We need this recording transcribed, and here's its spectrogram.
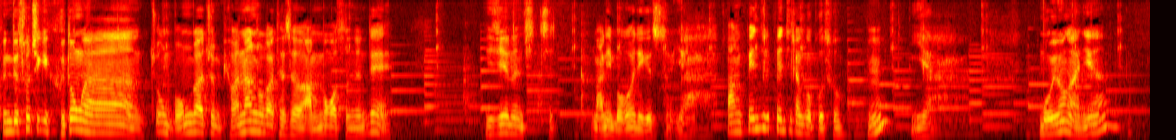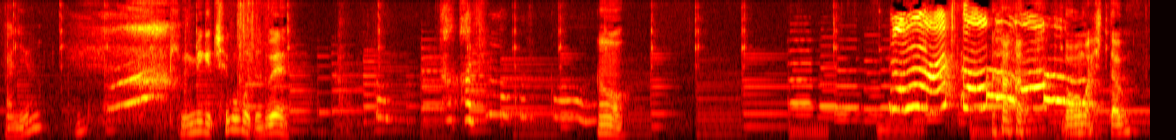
근데 솔직히 그동안 좀 뭔가 좀 변한 것 같아서 안 먹었었는데 이제는 진짜 많이 먹어야 되겠어. 야, 빵 뺀질뺀질한 거 보소. 응? 이야, 모형 아니야? 아니야? 응? 빅맥이 최고거든. 왜? 다 같이 먹고 싶어. 어, 너무 맛있어. 너무 맛있다고?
